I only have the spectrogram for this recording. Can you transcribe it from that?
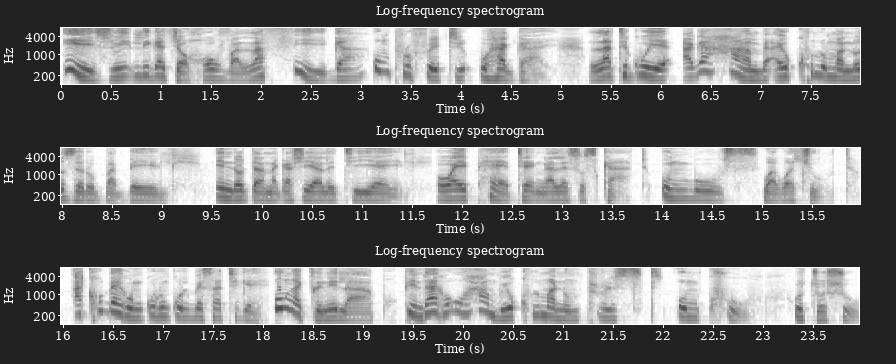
izwi likaJehova lafika kumprofeti uHagayi lathi kuye akahambe ayokhuluma noZerubabeli indodana kaSheyalithiyeli owayephethe ngaleso sikhathi umbusi wakwaJuda. Aqhubeka uNkulunkulu besathi ke ungagcini lapho phinda ke uhambe uyokhuluma nompriest omkhulu uJoshua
